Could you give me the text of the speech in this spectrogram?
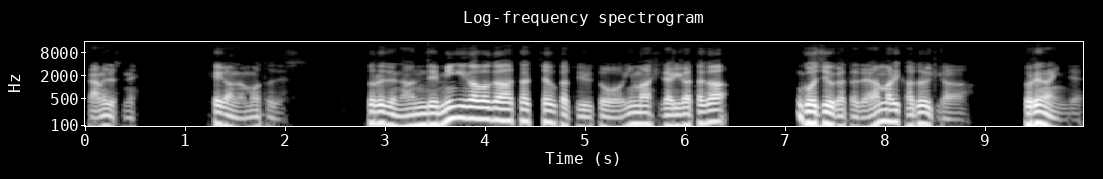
ダメですね。怪我のもとです。それでなんで右側が当たっちゃうかというと、今左肩が50型であんまり可動域が取れないんで、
